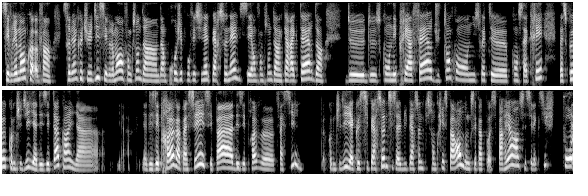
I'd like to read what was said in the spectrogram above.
c'est vraiment, enfin, ce serait bien que tu le dis, c'est vraiment en fonction d'un projet professionnel personnel, c'est en fonction d'un caractère, de, de, ce qu'on est prêt à faire, du temps qu'on y souhaite euh, consacrer. Parce que, comme tu dis, il y a des étapes, hein, il, y a, il, y a, il y a des épreuves à passer, c'est pas des épreuves euh, faciles comme tu dis, il n'y a que six personnes, si ça a huit personnes qui sont prises par an, donc c'est pas, pas rien, hein, c'est sélectif. Pour,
